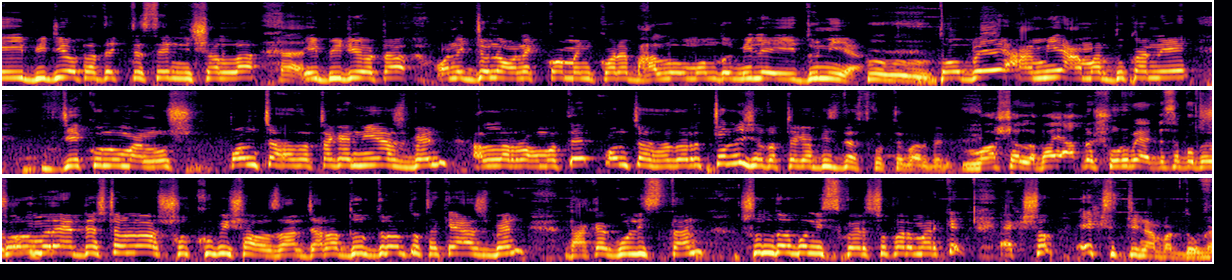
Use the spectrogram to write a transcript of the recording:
এই- ভিডিওটা দেখতেছেন ইনশাল্লাহ হ্যাঁ। এই ভিডিওটা অনেকজনে অনেক কমেন্ট করে ভালো মন্দ মিলে এই দুনিয়া। তবে আমি আমার দোকানে যে কোনো মানুষ পঞ্চাশ হাজার টাকা নিয়ে আসবেন আল্লাহর রহমতে পঞ্চাশ হাজারে চল্লিশ হাজার টাকা বিজনেস করতে পারবেন। মাশাআল্লাহ ভাই আপনার শোরুমে অ্যাড্রেসটা শোরুমের অ্যাড্রেসটা হলো খুবই সহজ আর যারা দূর দূরান্ত থেকে আসবেন Dhaka Gulistan Sundarban square super market একশো একষট্টি নাম্বার দোকান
